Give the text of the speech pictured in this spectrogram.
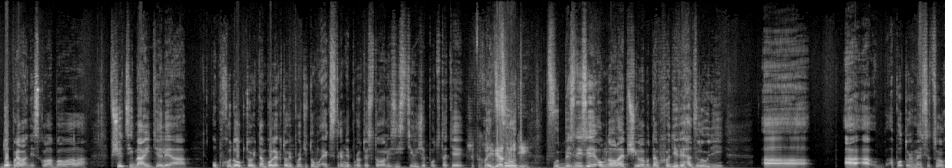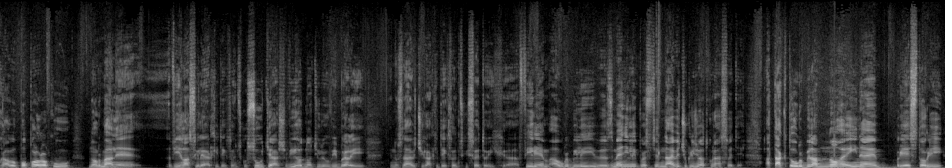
doprava neskolabovala, všetci majiteľia obchodov, ktorí tam boli a ktorí proti tomu extrémne protestovali, zistili, že v podstate ten food, food business je o mnoho lepší, lebo tam chodí viac ľudí. A, a, a, a po troch mesiacoch alebo po pol roku normálne vyhlásili architektonickú súťaž, vyhodnotili ju, vybrali jednu z najväčších architektonických svetových uh, firiem a urobili, zmenili proste najväčšiu križovatku na svete. A takto urobila mnohé iné priestory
